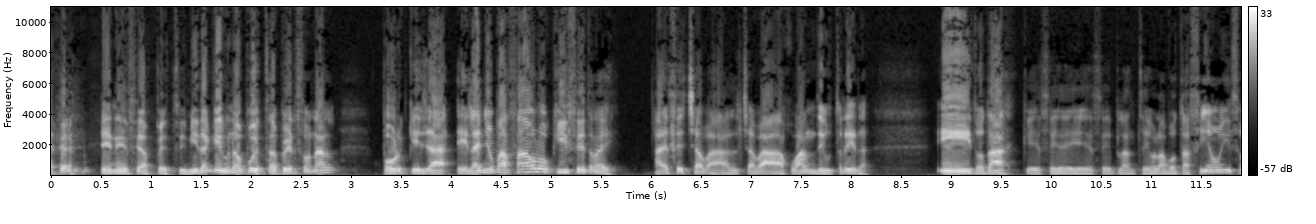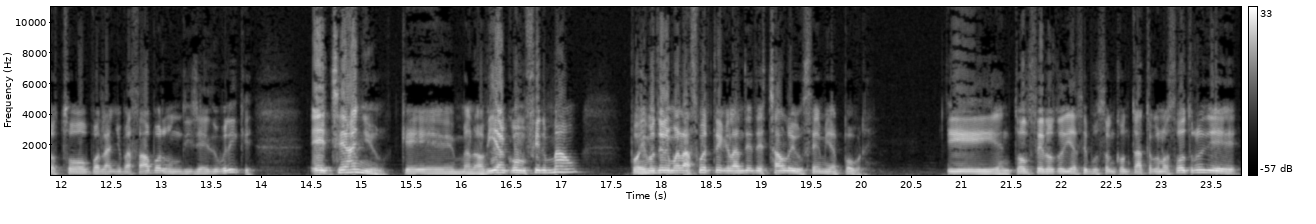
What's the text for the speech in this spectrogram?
en ese aspecto. Y mira que es una apuesta personal, porque ya el año pasado lo quise traer a ese chaval, chaval Juan de Utrera. Y total, que se, se planteó la votación y hizo todo por el año pasado por un DJ Dubrique. Este año, que me lo habían confirmado, pues hemos tenido mala suerte que le han detectado leucemia al pobre. Y entonces el otro día se puso en contacto con nosotros y,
